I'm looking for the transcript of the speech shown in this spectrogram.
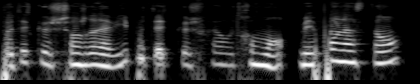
Peut-être que je changerai d'avis, peut-être que je ferai autrement. Mais pour l'instant,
